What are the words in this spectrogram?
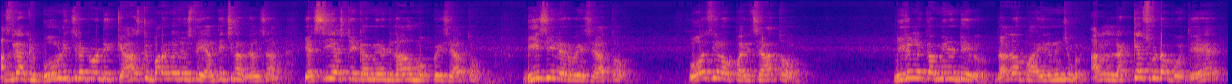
అసలు అక్కడ భూములు ఇచ్చినటువంటి క్యాస్ట్ పరంగా చూస్తే ఎంత ఇచ్చినారు తెలుసా? ఎస్సీ ఎస్టీ కమ్యూనిటీ దాదాపు ముప్పై శాతం. బీసీలు ఇరవై శాతం. ఓసీలో పది శాతం. మిగిలిన కమ్యూనిటీలు దాదాపు ఐదు నుంచి అలా లెక్కేసుకుంటా పోతే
